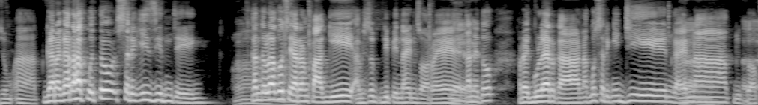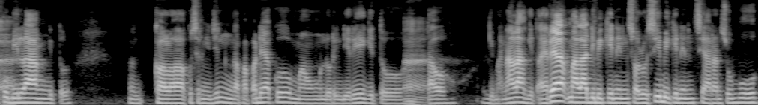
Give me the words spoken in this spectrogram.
Jumat. Gara-gara aku tuh sering izin, Cing. Oh. Kan dulu aku siaran pagi, habis itu dipindahin sore. Iya. Kan itu reguler kan. Aku sering izin, nggak Ah, enak gitu. Aku ah. bilang gitu. Kalau aku sering izin nggak apa-apa deh aku mau ngundurin diri gitu. Ah. Tahu gimana lah gitu. Akhirnya malah dibikinin solusi, bikinin siaran subuh.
